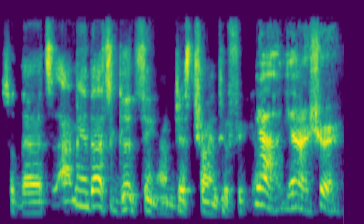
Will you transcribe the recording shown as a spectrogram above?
So that's, I mean, that's a good thing. I'm just trying to figure out. yeah, yeah, sure.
